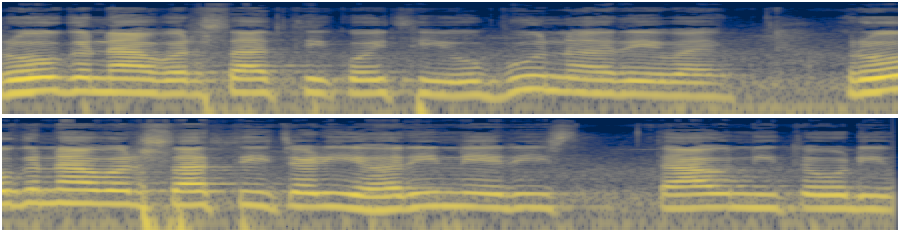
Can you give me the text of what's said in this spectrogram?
રોગના વરસાદથી કોઈથી ઊભું ન રહેવાય. રોગના વરસાદથી ચડી હરીને રીસ તાવની તોડી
